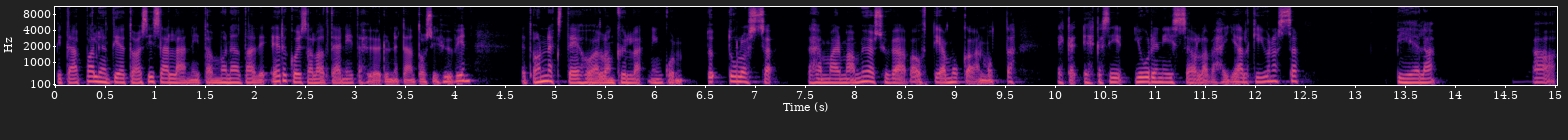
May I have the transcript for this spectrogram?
pitää paljon tietoa sisällään, niitä on monelta erikoisalalta ja niitä hyödynnetään tosi hyvin. Et onneksi THL on kyllä niin kuin tulossa tähän maailmaan myös hyvää vauhtia mukaan, mutta ehkä, ehkä juuri niissä ollaan vähän jälkijunassa vielä. Ja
